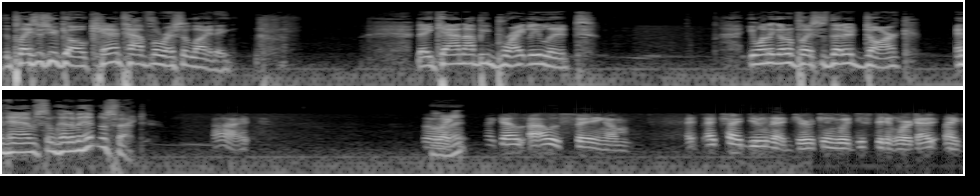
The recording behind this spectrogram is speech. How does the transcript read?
The places you go can't have fluorescent lighting. they cannot be brightly lit. You want to go to places that are dark and have some kind of a hypnos factor. All right. So All like, right. like I, was- I was saying, um, I, I tried doing that jerking, but it just didn't work. I like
